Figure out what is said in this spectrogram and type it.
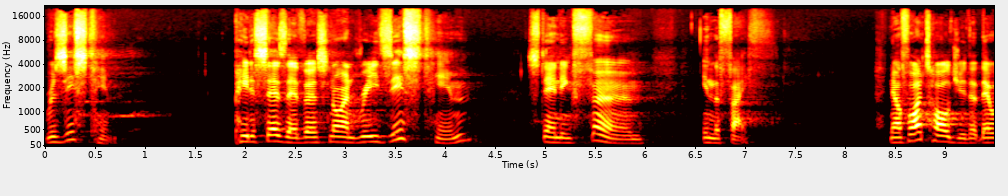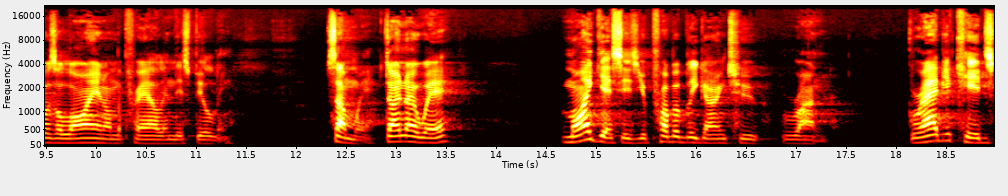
resist him. Peter says there, verse 9, resist him, standing firm in the faith. Now, if I told you that there was a lion on the prowl in this building, somewhere, don't know where, my guess is you're probably going to run. Grab your kids,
